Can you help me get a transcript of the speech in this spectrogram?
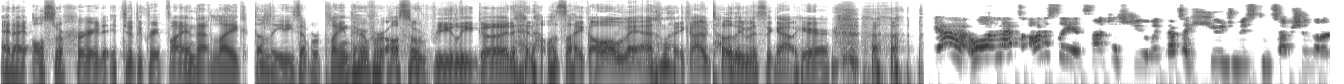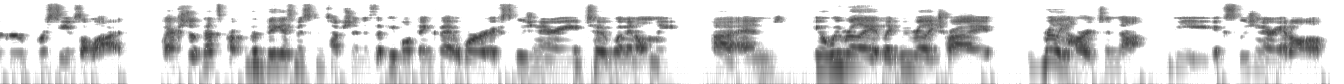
And I also heard it through the grapevine that like the ladies that were playing there were also really good. And I was like, oh man, like I'm totally missing out here. yeah, well, and that's honestly, it's not just you. Like, that's a huge misconception that our group receives a lot actually that's the biggest misconception is that people think that we're exclusionary to women only uh, and you know, we really like we really try really hard to not be exclusionary at all.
